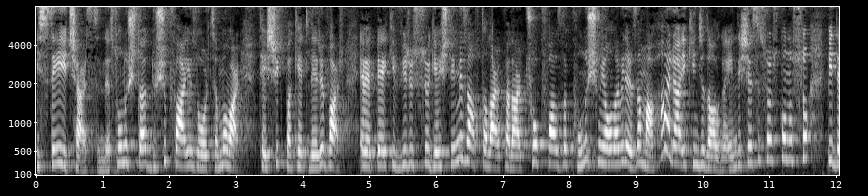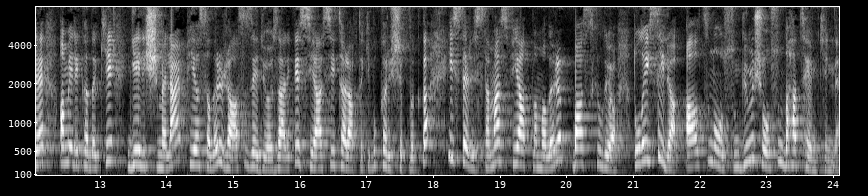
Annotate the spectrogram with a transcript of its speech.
isteği içerisinde. Sonuçta düşük faiz ortamı var. Teşvik paketleri var. Evet belki virüsü geçtiğimiz haftalar kadar çok fazla konuşmuyor olabiliriz ama hala ikinci dalga endişesi söz konusu. Bir de Amerika'daki gelişmeler piyasaları rahatsız ediyor. Özellikle siyasi taraftaki bu karışıklıkta ister ister istemez fiyatlamaları baskılıyor. Dolayısıyla altın olsun, gümüş olsun daha temkinli.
